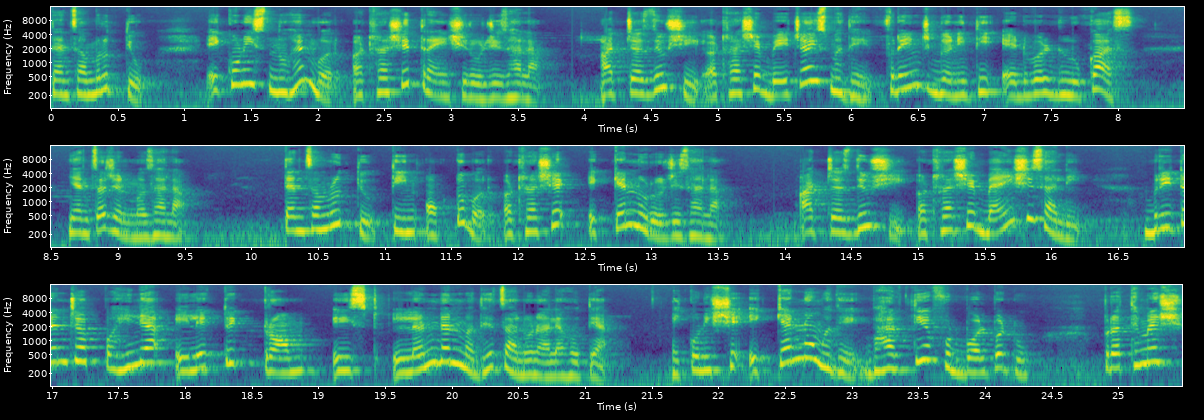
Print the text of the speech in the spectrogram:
त्यांचा मृत्यू एकोणीस नोव्हेंबर अठराशे त्र्याऐंशी रोजी झाला. आजच्याच दिवशी अठराशे बेचाळीसमध्ये फ्रेंच गणिती एडवर्ड लुकास यांचा जन्म झाला. त्यांचा मृत्यू तीन ऑक्टोबर अठराशे एक्क्याण्णव रोजी झाला. आजच्याच दिवशी अठराशे ब्याऐंशी साली ब्रिटनच्या पहिल्या इलेक्ट्रिक ट्रॉम ईस्ट लंडनमध्ये चालून आल्या होत्या. एकोणीसशे एक्क्याण्णवमध्ये भारतीय फुटबॉलपटू प्रथमेश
